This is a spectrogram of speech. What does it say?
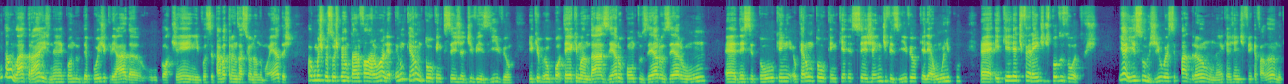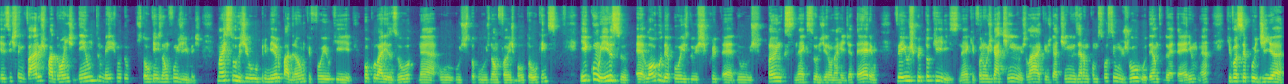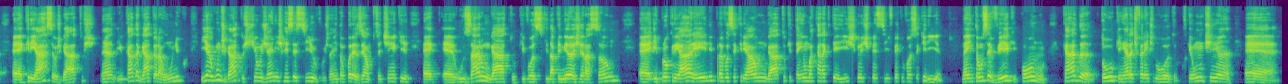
Então, lá atrás, né, quando depois de criada o blockchain e você estava transacionando moedas, algumas pessoas perguntaram, falaram, olha, eu não quero um token que seja divisível e que eu tenha que mandar 0.001 é, desse token. Eu quero um token que ele seja indivisível, que ele é único é, e que ele é diferente de todos os outros. E aí surgiu esse padrão, né, que a gente fica falando, que existem vários padrões dentro mesmo dos tokens não fungíveis. Mas surgiu o primeiro padrão, que foi o que popularizou né, os, os non-fungible tokens, e com isso, é, logo depois dos, é, dos punks né, que surgiram na rede Ethereum, veio os CryptoKitties, né, que foram os gatinhos lá, que os gatinhos eram como se fosse um jogo dentro do Ethereum, né, que você podia é, criar seus gatos, né, e cada gato era único, e alguns gatos tinham genes recessivos, né? Então, por exemplo, você tinha que é, é, usar um gato que você que da primeira geração é, e procriar ele para você criar um gato que tem uma característica específica que você queria. Né? Então você vê que como cada token era diferente do outro, porque um tinha é,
